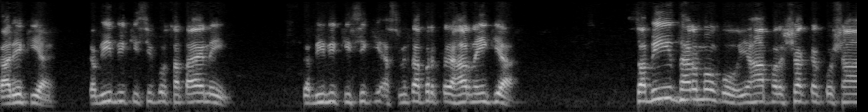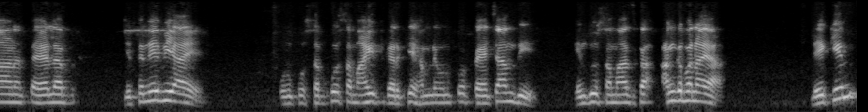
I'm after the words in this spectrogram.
कार्य किया है। कभी भी किसी को सताया नहीं कभी भी किसी की अस्मिता पर प्रहार नहीं किया। सभी धर्मों को यहाँ पर शक कुषाण पहलब जितने भी आए उनको सबको समाहित करके हमने उनको पहचान दी हिंदू समाज का अंग बनाया। लेकिन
